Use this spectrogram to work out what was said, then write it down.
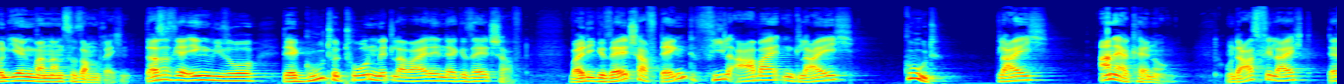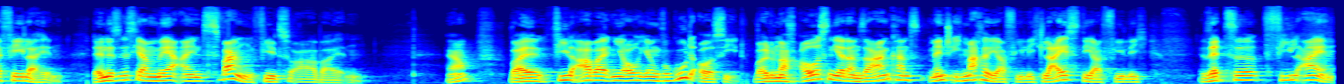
und irgendwann dann zusammenbrechen. Das ist ja irgendwie so der gute Ton mittlerweile in der Gesellschaft. Weil die Gesellschaft denkt, viel arbeiten gleich gut, gleich Anerkennung. Und da ist vielleicht der Fehler hin. Denn es ist ja mehr ein Zwang, viel zu arbeiten. Ja, weil viel Arbeiten ja auch irgendwo gut aussieht. Weil du nach außen ja dann sagen kannst, Mensch, ich mache ja viel, ich leiste ja viel, ich setze viel ein.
